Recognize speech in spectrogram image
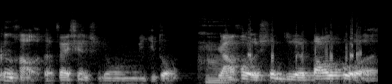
更好的在现实中移动，然后甚至包括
